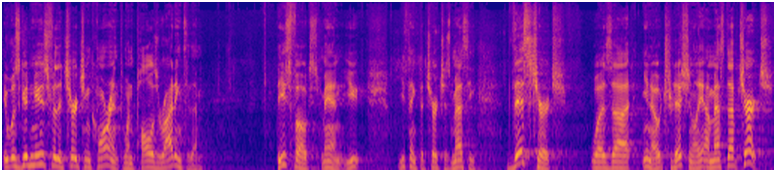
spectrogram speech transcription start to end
It was good news for the church in Corinth when Paul was writing to them. These folks, man, you, you think the church is messy. This church was, uh, you know, traditionally a messed up church.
